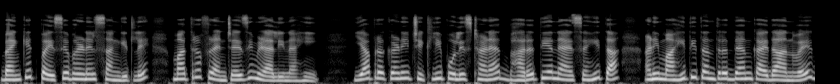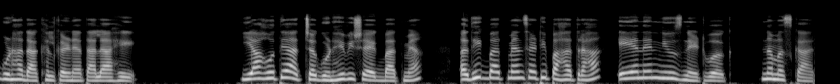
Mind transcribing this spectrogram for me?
बँकेत पैसे भरण्यास सांगितले मात्र फ्रँचायझी मिळाली नाही. या प्रकरणी चिखली पोलीस ठाण्यात भारतीय न्यायसंहिता आणि माहिती तंत्रज्ञान कायदा अन्वये गुन्हा दाखल करण्यात आला आहे. या होत्या आजच्या गुन्हेविषयक बातम्या. अधिक बातम्यांसाठी पाहत रहा एएनएन न्यूज नेटवर्क नमस्कार.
